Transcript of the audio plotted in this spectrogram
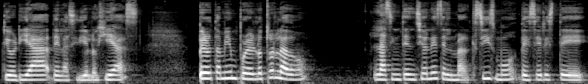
teoría de las ideologías, pero también por el otro lado, las intenciones del marxismo de ser este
